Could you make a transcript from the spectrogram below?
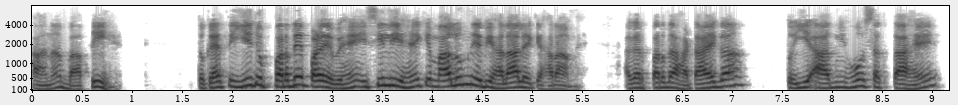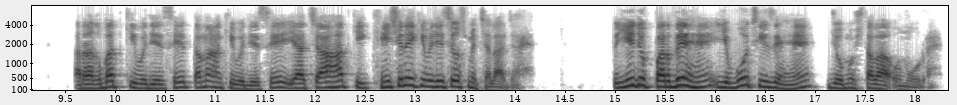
آنا باقی ہے۔ تو کہتے یہ جو پردے پڑے ہوئے ہیں، اسی لیے ہے کہ معلوم نہیں ابھی حلال ہے کہ حرام ہے۔ اگر پردہ ہٹائے گا تو یہ آدمی ہو سکتا ہے رغبت کی وجہ سے تما کی وجہ سے یا چاہت کی کھینچنے کی وجہ سے اس میں چلا جائے۔ تو یہ جو پردے ہیں، یہ وہ چیزیں ہیں جو مشتبہ امور ہیں۔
